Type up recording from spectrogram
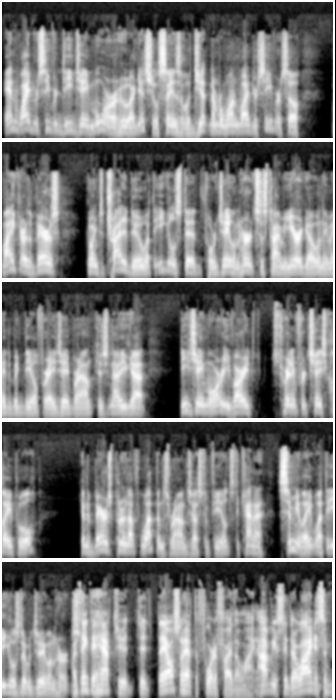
and wide receiver DJ Moore, who I guess you'll say is a legit number one wide receiver. So, Mike, are the Bears going to try to do what the Eagles did for Jalen Hurts this time a year ago when they made the big deal for A.J. Brown? Because now you got DJ Moore, you've already traded for Chase Claypool. Can the Bears put enough weapons around Justin Fields to kind of simulate what the Eagles did with Jalen Hurts? I think they have to, to. They also have to fortify the line. Obviously, their line is a much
